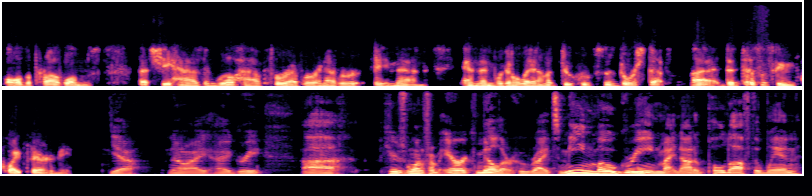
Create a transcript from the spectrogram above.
all the problems that she has and will have forever and ever. Amen. And then we're going to lay on a Duke Roufus' doorstep. Uh, that doesn't seem quite fair to me. Yeah, no, I, I agree. Uh, here's one from Eric Miller who writes Mean Mo Green might not have pulled off the win,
